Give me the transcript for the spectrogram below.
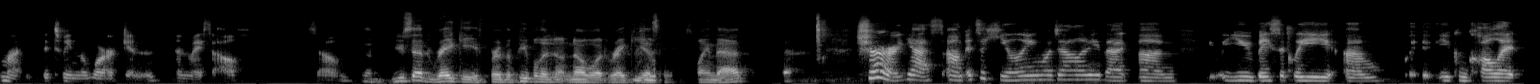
my between the work and and myself. So. You said reiki for the people that don't know what reiki is can you explain that Sure, yes. Um, it's a healing modality that um, you basically, um, you can call it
